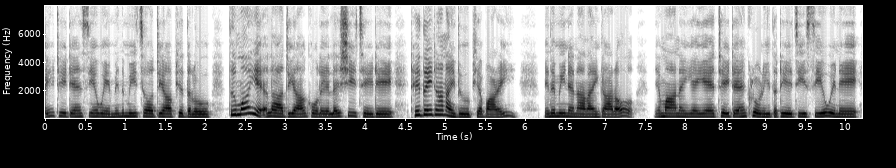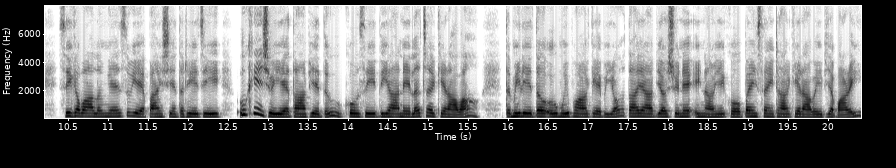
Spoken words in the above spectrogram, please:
ရဲ့ထိပ်တန်းစည်းဝင်မင်းသမီးချောတယောက်ဖြစ်တယ်လို့သူမရဲ့အလားတရားကိုလည်းလက်ရှိချိန်ထိထိသိမ်းထားနိုင်သူဖြစ်ပါတယ်။မင်းသမီးနန္ဒာလိုင်းကတော့မြန်မာနိုင်ငံရဲ့ထိပ်တန်းခရိုနီတထေကြီးစီးဝင်နဲ့ဇေကဘာလုပ်ငန်းစုရဲ့ပိုင်ရှင်တထေကြီးဥခင်ရွှေရဲ့သားဖြစ်သူကိုစီတရားနဲ့လက်ထပ်ခဲ့တာပါ။တမီလေးတော့အမွေးဖွားခဲ့ပြီးတော့တာယာပျော်ရွှင်တဲ့အိမ်အောင်ရိပ်ကိုပိုင်ဆိုင်ထားခဲ့တာပဲဖြစ်ပါတယ်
